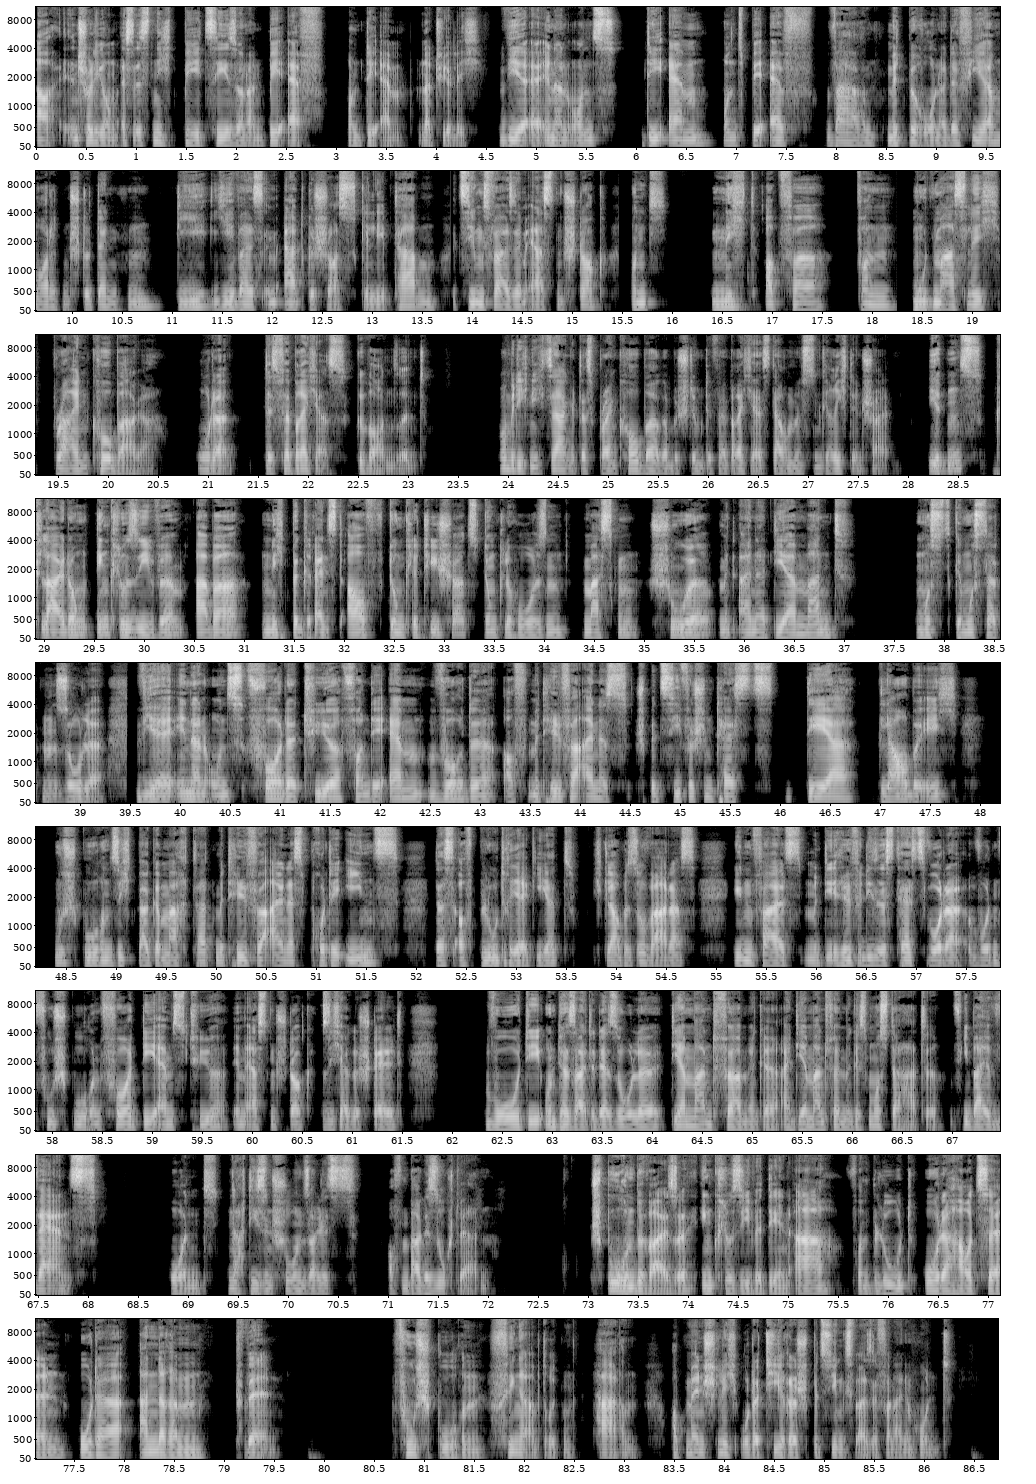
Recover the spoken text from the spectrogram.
Ah, Entschuldigung, es ist nicht BC, sondern BF und DM natürlich. Wir erinnern uns, DM und BF waren Mitbewohner der vier ermordeten Studenten, die jeweils im Erdgeschoss gelebt haben, beziehungsweise im ersten Stock und nicht Opfer von mutmaßlich Brian Koberger oder des Verbrechers geworden sind. Womit ich nicht sage, dass Brian Koberger bestimmte Verbrecher ist, darum müsste ein Gericht entscheiden. Viertens, Kleidung inklusive, aber nicht begrenzt auf dunkle T-Shirts, dunkle Hosen, Masken, Schuhe mit einer Diamant gemusterten Sohle. Wir erinnern uns, vor der Tür von DM wurde auf mit Hilfe eines spezifischen Tests, der, glaube ich, Fußspuren sichtbar gemacht hat mit Hilfe eines Proteins, das auf Blut reagiert. Ich glaube, so war das. Jedenfalls mit die Hilfe dieses Tests wurde, wurden Fußspuren vor DMs Tür im ersten Stock sichergestellt, wo die Unterseite der Sohle diamantförmige, ein diamantförmiges Muster hatte, wie bei Vans. Und nach diesen Schuhen soll jetzt offenbar gesucht werden. Spurenbeweise inklusive DNA von Blut oder Hautzellen oder anderen Quellen. Fußspuren, Fingerabdrücken, Haaren, ob menschlich oder tierisch beziehungsweise von einem Hund.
